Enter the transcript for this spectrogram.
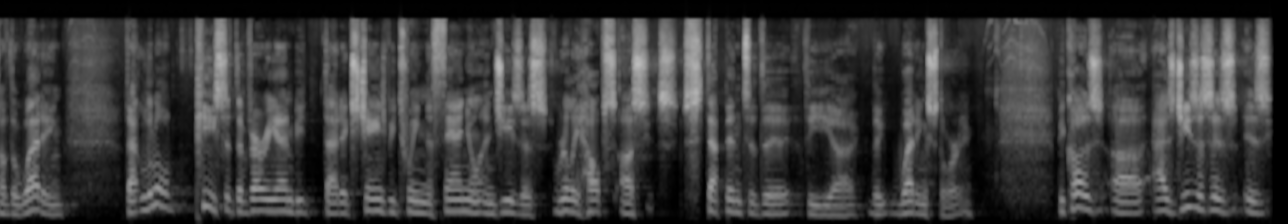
of the wedding, that little piece at the very end, be, that exchange between Nathaniel and Jesus, really helps us step into the, the, uh, the wedding story. Because uh, as Jesus is, is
